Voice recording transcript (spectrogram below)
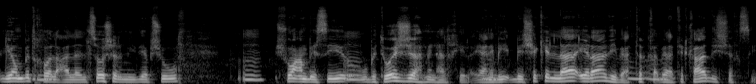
اليوم بدخل مم. على ال social media بشوف مم. شو عم بيصير مم. وبتوجه من هالخبر يعني بشكل لا إرادي باعتق... باعتقادي الشخصي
